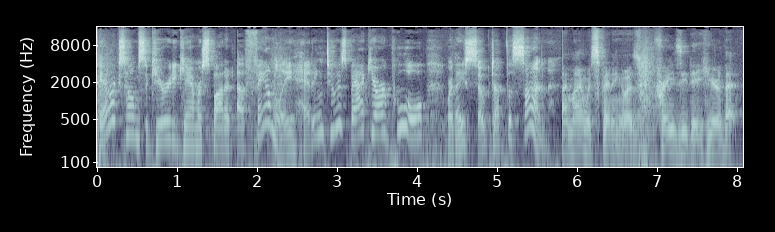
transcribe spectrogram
Eric's home security camera spotted a family heading to his backyard pool where they soaked up the sun. My mind was spinning. It was crazy to hear that,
